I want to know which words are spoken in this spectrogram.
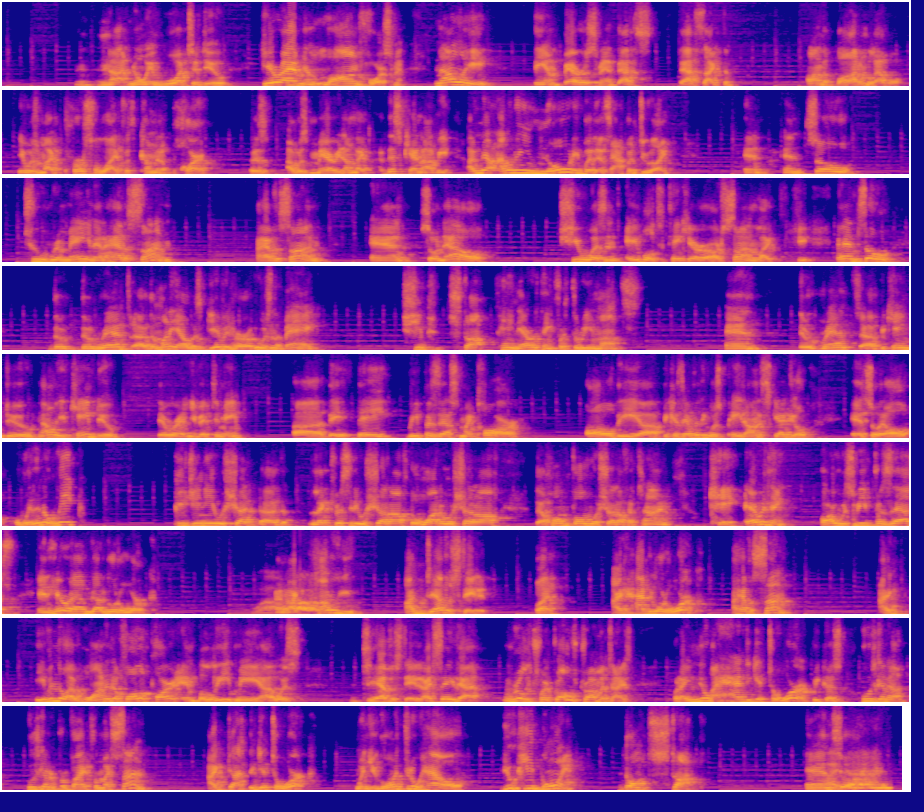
not knowing what to do. Here I am in law enforcement. Not only the embarrassment, that's that's like the on the bottom level. It was my personal life was coming apart. Because I was married. I'm like, this cannot be. I mean, I don't even know anybody that's happened to. Like, and and so to remain, and I had a son. I have a son, and so now she wasn't able to take care of our son. Like she, and so the the rent, uh, the money I was giving her, it was in the bank she stopped paying everything for three months. And the rent uh, became due. Not only came due, they were evicting me. Uh, they they repossessed my car, all the uh, because everything was paid on a schedule, and so it all within a week, PG&E was shut, uh, the electricity was shut off, the water was shut off, the home phone was shut off at the time, okay, everything. Car was repossessed, and here I am, got to go to work. Wow. And I, how do you? I'm devastated, but I had to go to work. I have a son. I even though I wanted to fall apart, and believe me, I was devastated. I say that really, I was traumatized, but I knew I had to get to work because who's gonna who's gonna provide for my son? I got to get to work. When you're going through hell, you keep going. Don't stop. And so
